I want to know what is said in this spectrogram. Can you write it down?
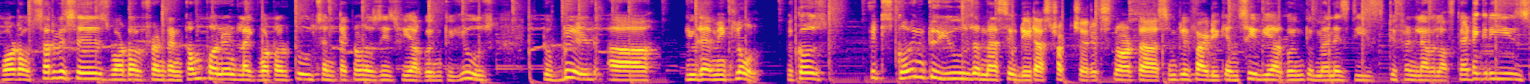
what all services, what all front-end component like what all tools and technologies we are going to use to build a Udemy clone because it's going to use a massive data structure. It's not uh, simplified. You can see we are going to manage these different level of categories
